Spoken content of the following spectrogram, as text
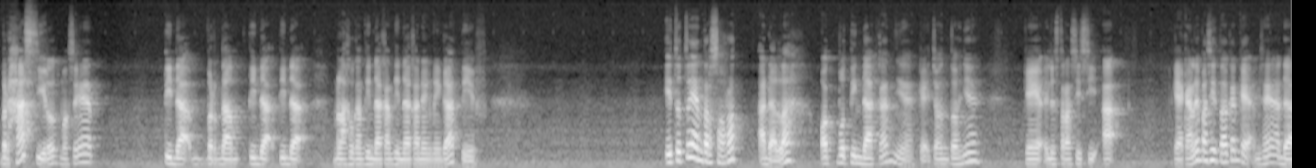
berhasil maksudnya tidak berdam tidak tidak melakukan tindakan-tindakan yang negatif itu tuh yang tersorot adalah output tindakannya. Kayak contohnya kayak ilustrasi si A. Kayak kalian pasti tahu kan kayak misalnya ada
